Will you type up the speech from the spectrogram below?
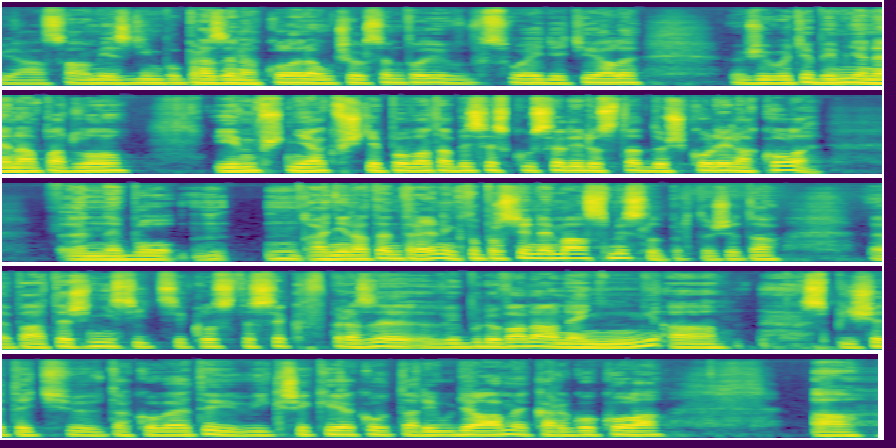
Já sám jezdím po Praze na kole, naučil jsem to i svoje děti, ale v životě by mě nenapadlo jim nějak vštěpovat, aby se zkusili dostat do školy na kole nebo mm, ani na ten trénink. To prostě nemá smysl, protože ta eh, páteřní síť cyklostesek v Praze vybudovaná není a spíše teď takové ty výkřiky, jako tady uděláme kargokola a,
